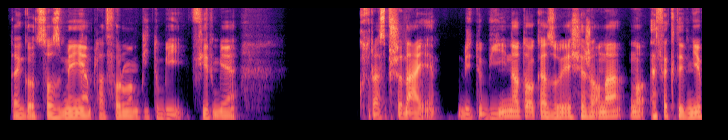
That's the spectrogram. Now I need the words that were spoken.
tego, co zmienia platforma B2B w firmie, która sprzedaje B2B, no to okazuje się, że ona no, efektywnie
